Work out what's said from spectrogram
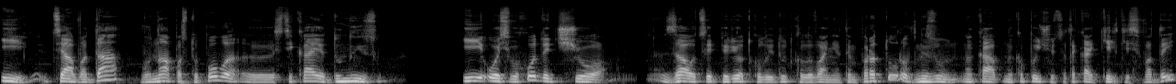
І ця вода вона поступово е, стікає донизу. І ось виходить, що за оцей період, коли йдуть коливання температури, внизу накопичується така кількість води,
